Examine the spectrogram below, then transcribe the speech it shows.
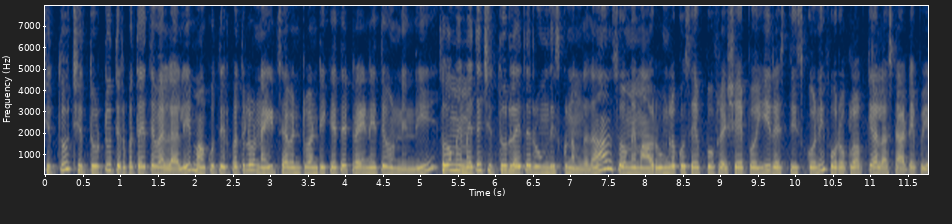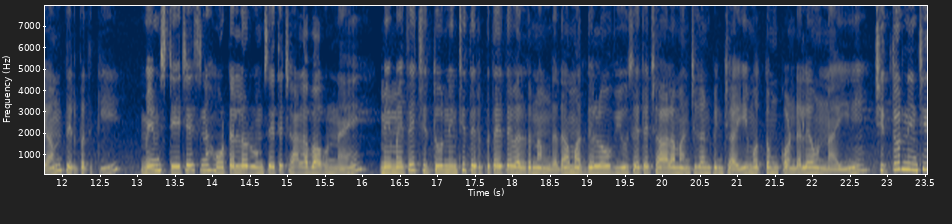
చిత్తూరు చిత్తూరు టు తిరుపతి అయితే వెళ్ళాలి. మాకు తిరుపతిలో నైట్ సెవెన్ ట్వంటీకి అయితే ట్రైన్ అయితే ఉండింది. సో మేమైతే చిత్తూరులో అయితే రూమ్ తీసుకున్నాం కదా. సో మేము ఆ రూమ్లో కొద్దిసేపు ఫ్రెష్ అయిపోయి రెస్ట్ తీసుకొని ఫోర్ ఓ క్లాక్కి అలా స్టార్ట్ అయిపోయాం తిరుపతికి. మేము స్టే చేసిన హోటల్లో రూమ్స్ అయితే చాలా బాగున్నాయి. మేమైతే చిత్తూరు నుంచి తిరుపతి అయితే వెళ్తున్నాం కదా. మధ్యలో వ్యూస్ అయితే చాలా మంచిగా అనిపించాయి. మొత్తం కొండలే ఉన్నాయి. చిత్తూరు నుంచి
